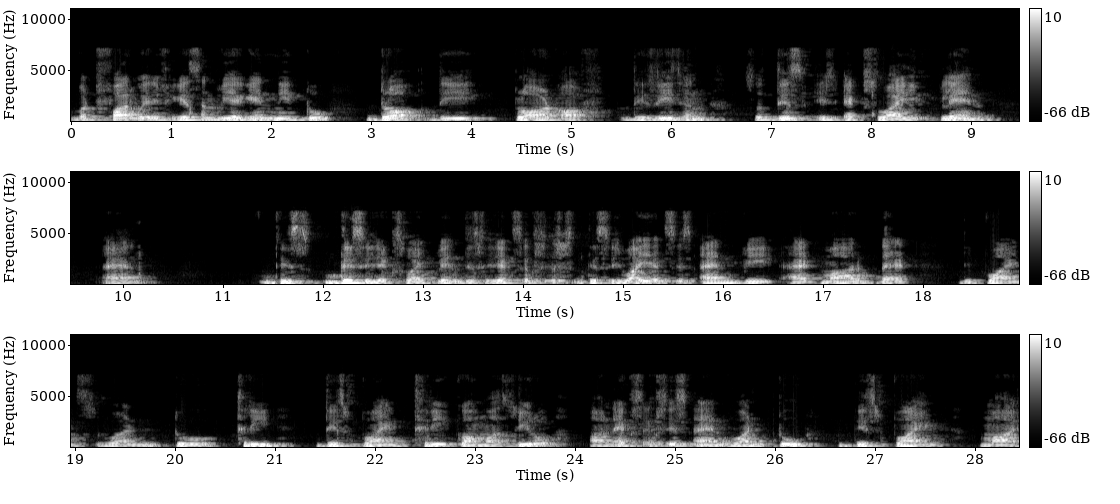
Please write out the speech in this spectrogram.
But for verification we again need to draw the plot of the region. So this is xy plane and this this is xy plane this is x-axis this is y-axis and we had marked that the points 1 2 3 this point 3 comma 0 on x-axis and 1 2 this point my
